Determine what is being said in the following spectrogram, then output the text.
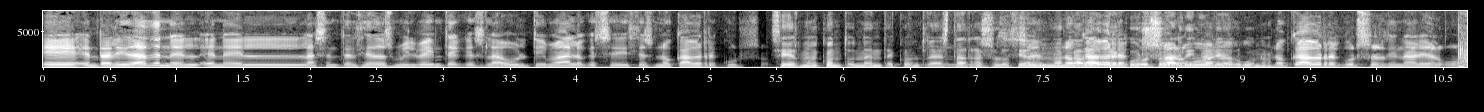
Eh, en realidad, en, el, en el, la sentencia 2020, que es la última, lo que se dice es no cabe recurso. Sí, es muy contundente. Contra esta resolución Sí, no, cabe, recurso, ordinario alguno. No cabe recurso ordinario alguno.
